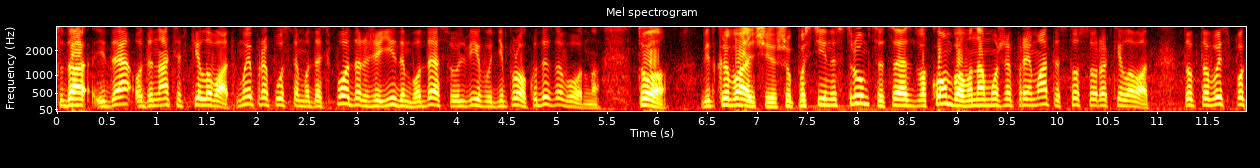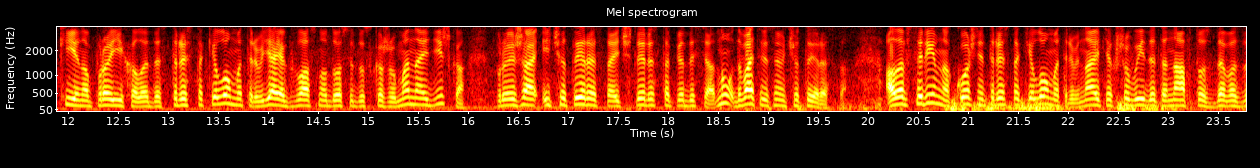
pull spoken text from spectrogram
туди йде 11 кВт. Ми, припустимо, десь в подорожі, їдемо в Одесу, у Львів, у Дніпро, куди завгодно. То, відкриваючи, що постійний струм, це CS2 комбо, вона може приймати 140 кВт. Тобто ви спокійно проїхали десь 300 км. Я, як з власного досвіду скажу, в мене айдішка проїжджає і 400, і 450. Ну, давайте візьмемо 400. Але все рівно кожні 300 кілометрів, навіть якщо ви йдете на авто з ДВЗ,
